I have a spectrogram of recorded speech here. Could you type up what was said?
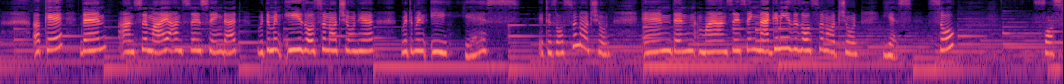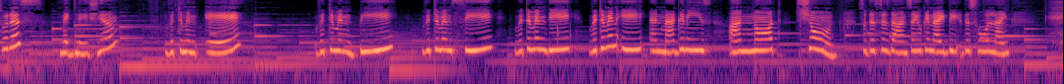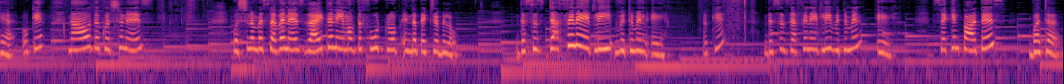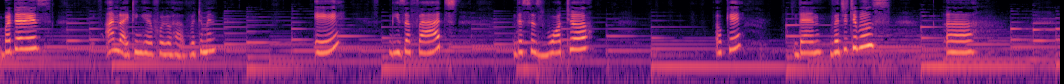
Okay? Then answer my answer is saying that vitamin E is also not shown here. Vitamin E yes it is also not shown. And then my answer is saying manganese is also not shown. Yes. So phosphorus magnesium vitamin a vitamin b vitamin c vitamin d vitamin e and manganese are not shown so this is the answer you can write the this whole line here okay now the question is Question number 7 is write the name of the food group in the picture below. This is definitely vitamin A. Okay? This is definitely vitamin A. Second part is butter. Butter is, I'm writing here for your help. Vitamin A. These are fats. This is water. Okay? Then vegetables. Uh,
